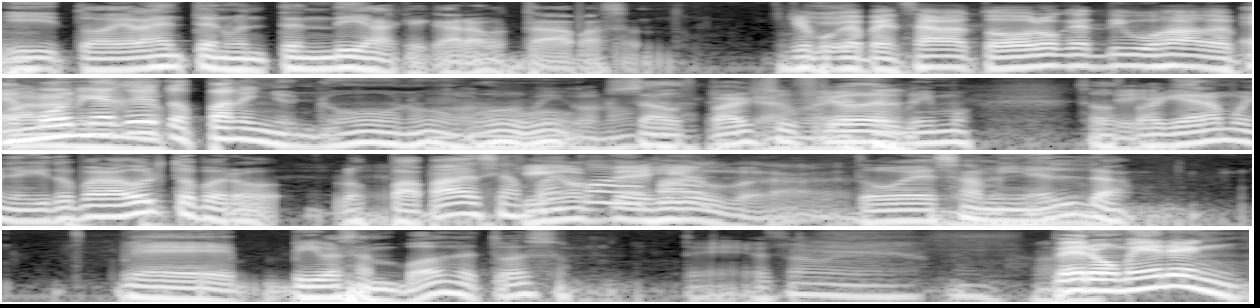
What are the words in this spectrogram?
Y todavía la gente no entendía qué carajo estaba pasando. Yo porque pensaba todo lo que es dibujado es Es para niños. muñequitos para niños. No, no, No, oh, oh. amigo, no, South Park sufrió del mismo. South Sí. Park era muñequito para adultos, pero los papás decían, King "Pues, of the papá". Hill, ¿verdad? toda esa mierda. Eh, Vives en voz, todo eso. Sí, eso me-. Pero miren,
